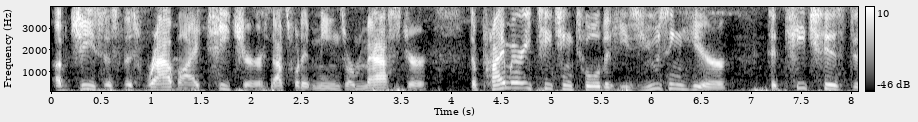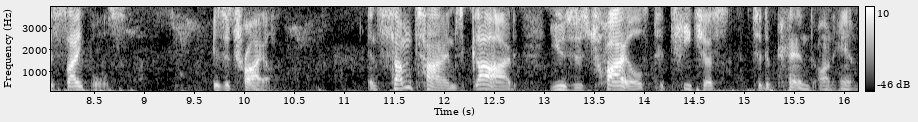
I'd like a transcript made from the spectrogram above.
of Jesus, this rabbi, teacher, that's what it means, or master, the primary teaching tool that he's using here to teach his disciples is a trial. And sometimes God uses trials to teach us to depend on Him.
